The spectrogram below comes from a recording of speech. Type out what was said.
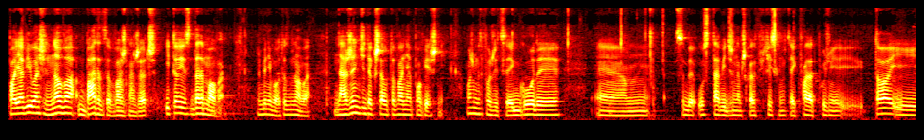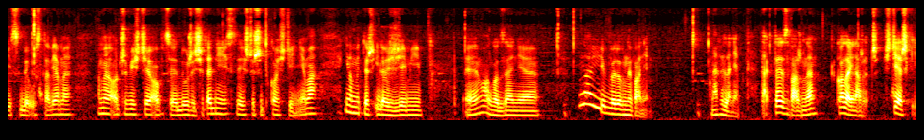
Pojawiła się nowa, bardzo ważna rzecz i to jest darmowe. Żeby nie było, to nowe. Narzędzie do kształtowania powierzchni. Możemy tworzyć sobie góry, sobie ustawić, że na przykład wciskam tutaj kwadrat, później to i sobie ustawiamy. Mamy oczywiście opcję duży, średni, jest jeszcze szybkości nie ma. I mamy też ilość ziemi, łagodzenie, no i wyrównywanie. Nachylenie. Tak, to jest ważne. Kolejna rzecz. Ścieżki.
